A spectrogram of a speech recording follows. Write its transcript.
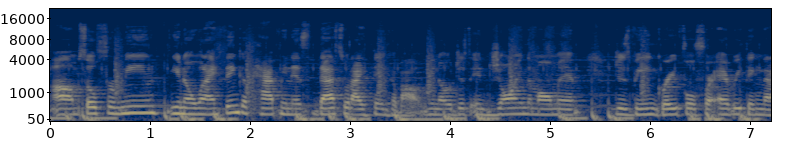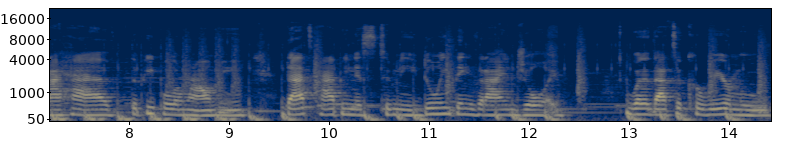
Um, so for me, you know, when I think of happiness, that's what I think about, you know, just enjoying the moment, just being grateful for everything that I have, the people around me. That's happiness to me, doing things that I enjoy whether that's a career move,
